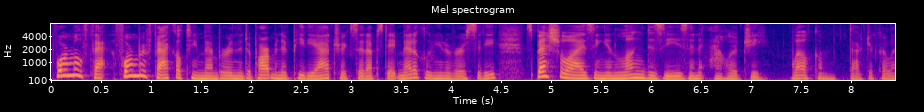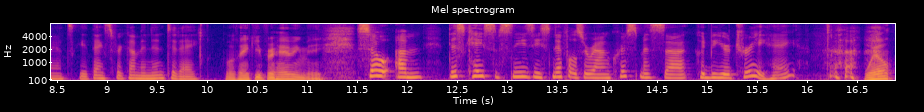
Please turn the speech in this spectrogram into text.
former, fa- former faculty member in the Department of Pediatrics at Upstate Medical University, specializing in lung disease and allergy. Welcome, Dr. Kurlandsky. Thanks for coming in today. Well, thank you for having me. So, um, this case of sneezy sniffles around Christmas uh, could be your tree, hey? well,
